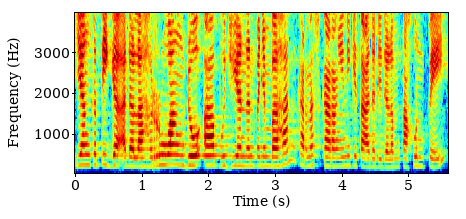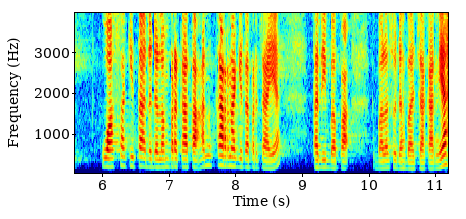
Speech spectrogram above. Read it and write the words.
yang ketiga adalah ruang doa, pujian dan penyembahan karena sekarang ini kita ada di dalam tahun P, kuasa kita ada dalam perkataan karena kita percaya. Tadi Bapak Kepala sudah bacakan ya.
